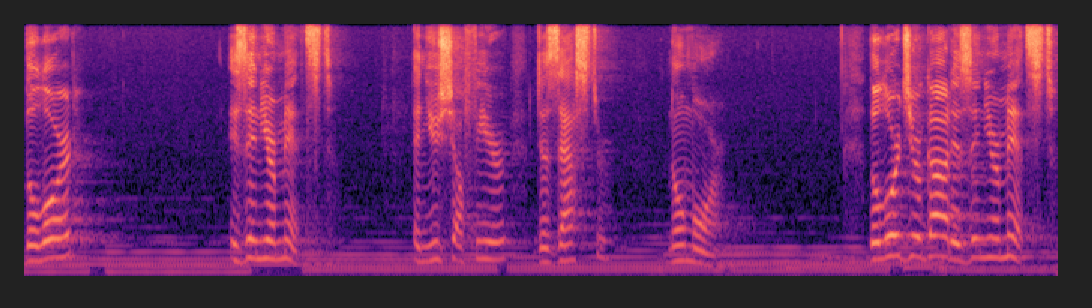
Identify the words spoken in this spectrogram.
the Lord, is in your midst, and you shall fear disaster no more. The Lord your God is in your midst,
